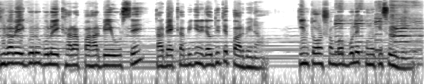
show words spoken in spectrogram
কীভাবে এই গরুগুলো এই খারাপ পাহাড় বেয়ে উঠছে, তার ব্যাখ্যা বিজ্ঞানীরাও দিতে পারবে না। কিন্তু অসম্ভব বলে কোনো কিছুই নেই।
